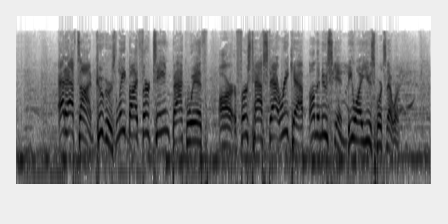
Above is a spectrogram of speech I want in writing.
At halftime, Cougars lead by 13. Back with our first half stat recap on the new Skin, BYU Sports Network.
